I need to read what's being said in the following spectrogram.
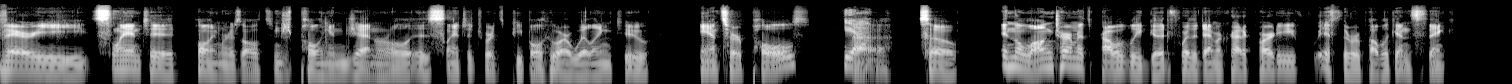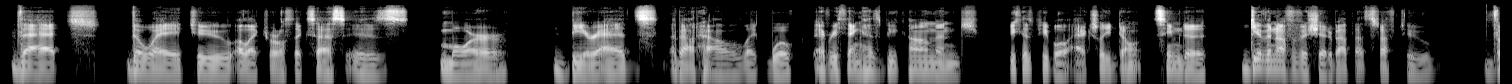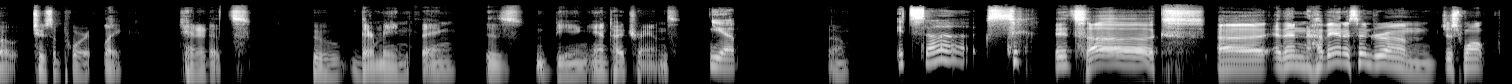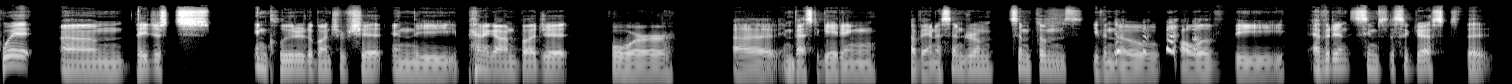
very slanted polling results and just polling in general is slanted towards people who are willing to answer polls. Yeah. Uh, so in the long term, it's probably good for the Democratic Party if the Republicans think that the way to electoral success is more beer ads about how like woke everything has become and because people actually don't seem to give enough of a shit about that stuff to vote to support like candidates who their main thing is being anti-trans yep. so It sucks. it sucks. Uh, and then Havana syndrome just won't quit. Um, they just included a bunch of shit in the Pentagon budget for uh, investigating Havana syndrome symptoms, even though all of the evidence seems to suggest that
